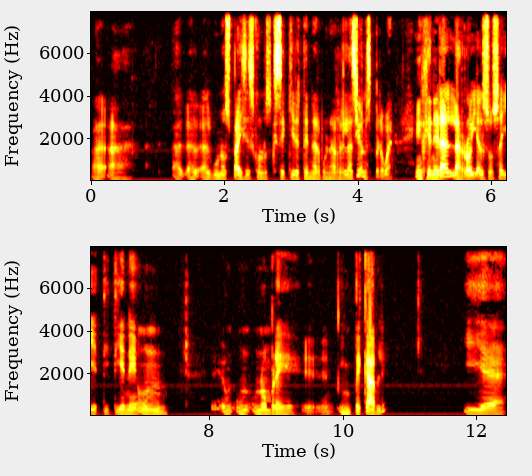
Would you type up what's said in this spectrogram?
a, algunos países con los que se quiere tener buenas relaciones. Pero bueno, en general la Royal Society tiene un, un, nombre eh, impecable. Y, eh,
